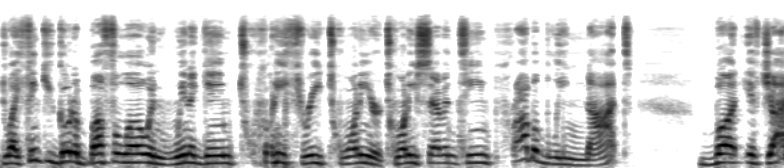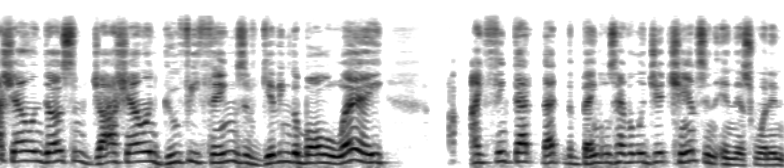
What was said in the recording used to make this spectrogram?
Do I think you go to Buffalo and win a game 23 20 or 2017? Probably not. But if Josh Allen does some Josh Allen goofy things of giving the ball away, I think that that the Bengals have a legit chance in, in this one. And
